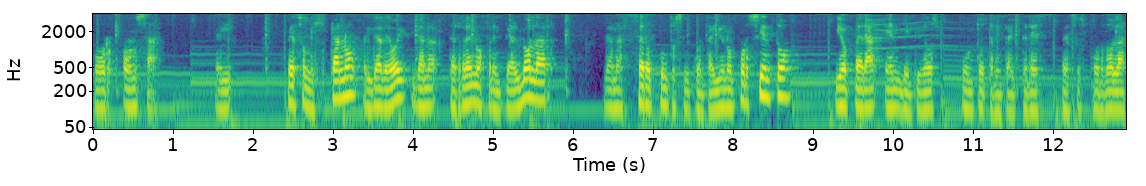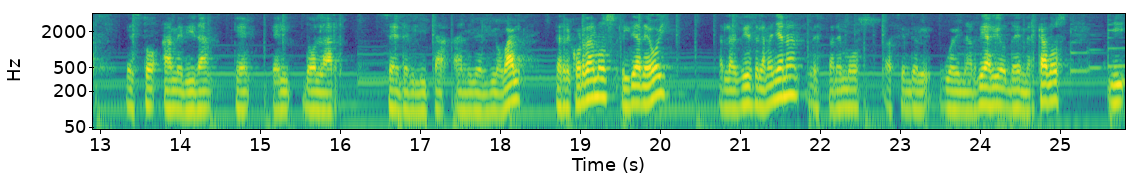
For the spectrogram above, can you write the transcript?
por onza. El peso mexicano el día de hoy gana terreno frente al dólar, gana 0.51% y opera en 22.33 pesos por dólar esto a medida que el dólar se debilita a nivel global. Les recordamos el día de hoy a las 10 de la mañana estaremos haciendo el webinar diario de mercados y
